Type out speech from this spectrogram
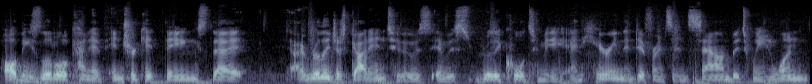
all these little kind of intricate things that I really just got into. It was, it was really cool to me and hearing the difference in sound between one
